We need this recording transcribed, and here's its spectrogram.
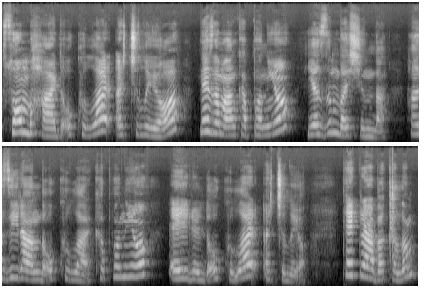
Sonbaharda okullar açılıyor. Ne zaman kapanıyor? Yazın başında. Haziran'da okullar kapanıyor. Eylül'de okullar açılıyor. Tekrar bakalım.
